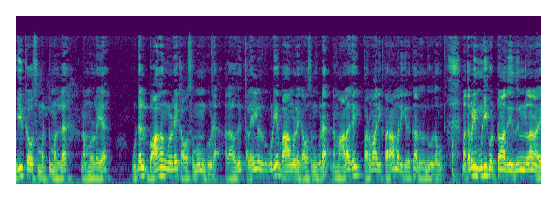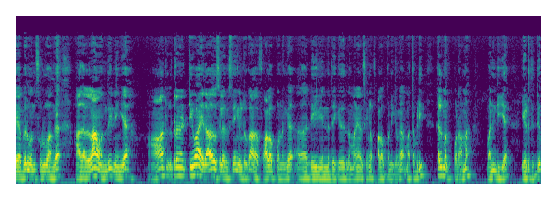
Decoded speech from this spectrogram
உயிர்க்கவசம் மட்டுமல்ல நம்மளுடைய உடல் பாகங்களுடைய கவசமும் கூட அதாவது தலையில் இருக்கக்கூடிய பாகங்களுடைய கவசமும் கூட நம்ம அழகை பராமரி பராமரிக்கிறதுக்கு அது வந்து உதவும். மற்றபடி முடி கொட்டும் அது இதுன்னுலாம் நிறைய பேர் வந்து சொல்லுவாங்க. அதெல்லாம் வந்து நீங்கள் ஆல்டர்னேட்டிவாக ஏதாவது சில விஷயங்கள் இருக்கும் அதை ஃபாலோ பண்ணுங்கள் அதாவது டெய்லி என்ன தைக்கிறது இந்த மாதிரியான விஷயங்களை ஃபாலோ பண்ணிக்கோங்க. மற்றபடி ஹெல்மெட் போடாமல் வண்டியை எடுத்துகிட்டு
